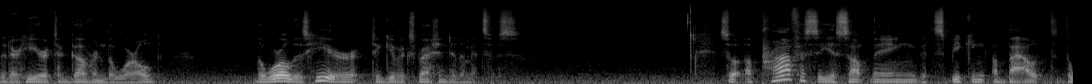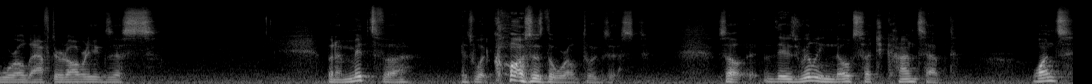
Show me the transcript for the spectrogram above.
that are here to govern the world. The world is here to give expression to the mitzvahs. So a prophecy is something that's speaking about the world after it already exists. But a mitzvah is what causes the world to exist. So there's really no such concept. Once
